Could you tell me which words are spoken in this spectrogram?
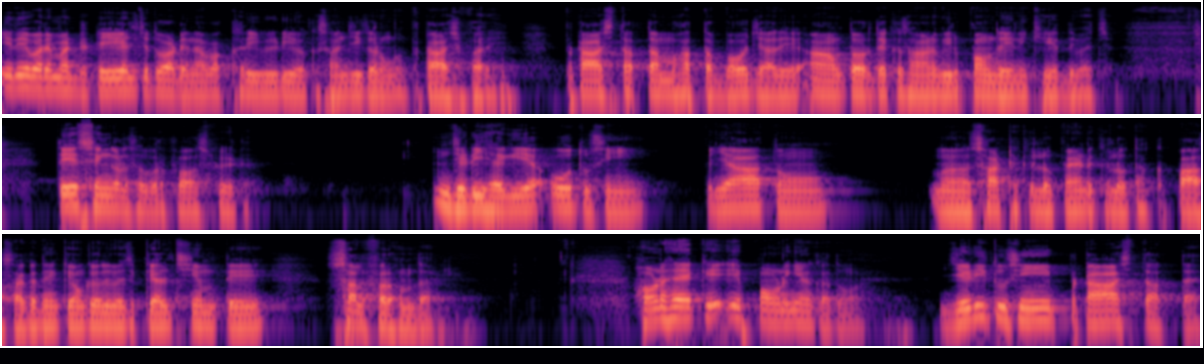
ਇਹਦੇ ਬਾਰੇ ਮੈਂ ਡਿਟੇਲ 'ਚ ਤੁਹਾਡੇ ਨਾਲ ਵੱਖਰੀ ਵੀਡੀਓ ਇੱਕ ਸਾਂਝੀ ਕਰੂੰਗਾ ਪੋਟਾਸ਼ ਬਾਰੇ। ਪੋਟਾਸ਼ ਤੱਤ ਦਾ ਮਹੱਤਵ ਬਹੁਤ ਜ਼ਿਆਦਾ ਹੈ। ਆਮ ਤੌਰ ਤੇ ਕਿਸਾਨ ਵੀਰ ਪਾਉਂਦੇ ਨਹੀਂ ਖੇਤ ਦੇ ਵਿੱਚ। ਤੇ ਸਿੰਗਲ ਸੁਪਰ ਫਾਸਫੇਟ ਜਿਹੜੀ ਹੈਗੀ ਆ, ਉਹ ਤੁਸੀਂ 50 ਤੋਂ ਅ, 60 ਕਿਲੋ 65 ਕਿਲੋ ਤੱਕ ਪਾ ਸਕਦੇ ਆ ਕਿਉਂਕਿ ਉਹਦੇ ਵਿੱਚ ਕੈਲਸ਼ੀਅਮ ਤੇ ਸਲਫਰ ਹੁੰਦਾ ਹੁਣ ਹੈ ਕਿ ਇਹ ਪਾਉਣੀਆਂ ਕਦੋਂ ਆ? ਜਿਹੜੀ ਤੁਸੀਂ ਪੋਟਾਸ਼ ਤੱਤ ਹੈ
